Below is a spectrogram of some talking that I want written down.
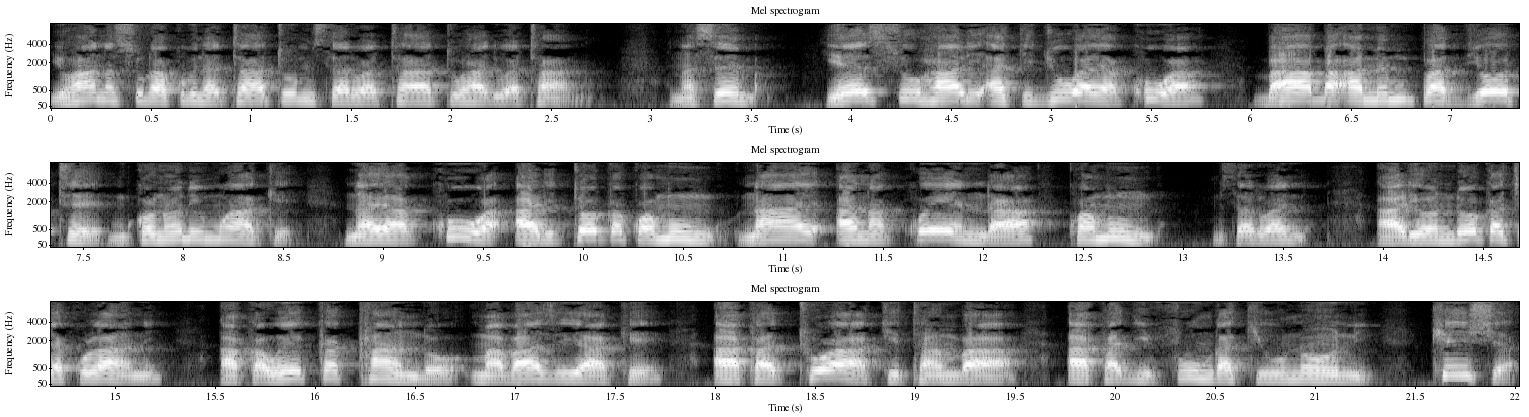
Yohana sura mstari wa tatu hadi wa tano. Nasema yesu hali akijua ya kuwa baba amempa vyote mkononi mwake na ya kuwa alitoka kwa mungu naye anakwenda kwa mungu. Mstari wa aliondoka chakulani akaweka kando mavazi yake akatwaa kitambaa akajifunga kiunoni. Kisha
